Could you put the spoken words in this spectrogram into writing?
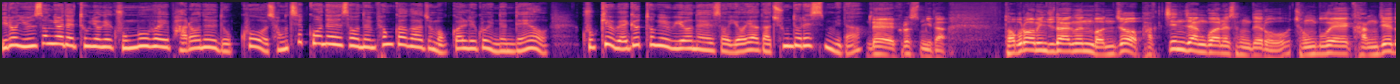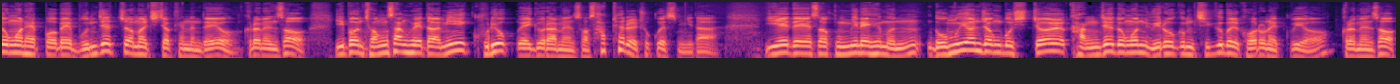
이런 윤석열 대통령의 국무회의 발언을 놓고 정치권에서는 평가가 좀 엇갈리고 있는데요. 국회 외교통일위원회에서 여야가 충돌했습니다. 네, 그렇습니다. 더불어민주당은 먼저 박진 장관을 상대로 정부의 강제동원 해법의 문제점을 지적했는데요. 그러면서 이번 정상회담이 굴욕 외교라면서 사퇴를 촉구했습니다. 이에 대해서 국민의힘은 노무현 정부 시절 강제동원 위로금 지급을 거론했고요. 그러면서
